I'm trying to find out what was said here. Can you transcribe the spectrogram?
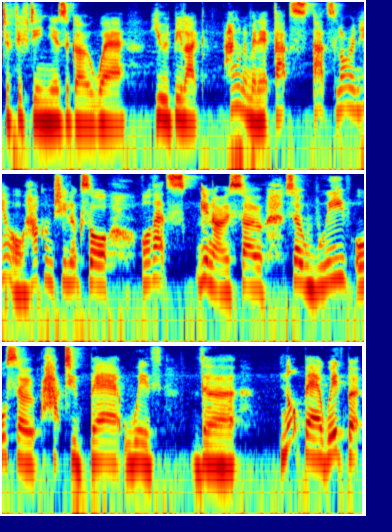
to 15 years ago, where you would be like, hang on a minute that's that's Lauryn Hill how come she looks or or that's you know so so we've also had to bear with the not bear with but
